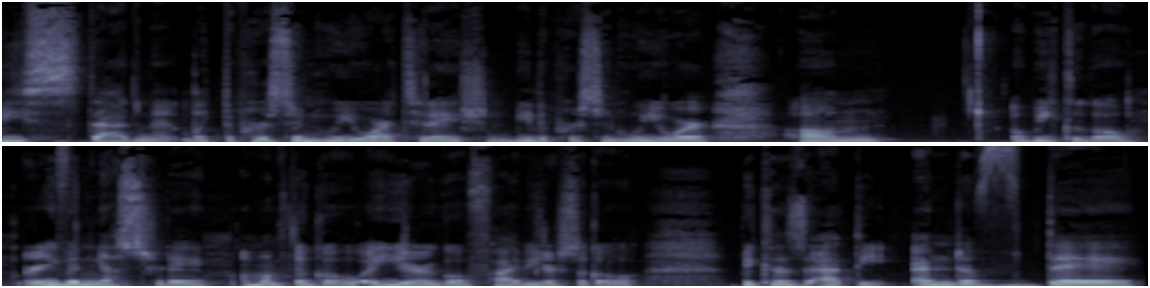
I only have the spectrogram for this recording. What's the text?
be stagnant. Like the person who you are today shouldn't be the person who you were um, a week ago, or even yesterday, a month ago, a year ago, five years ago. Because at the end of the day,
